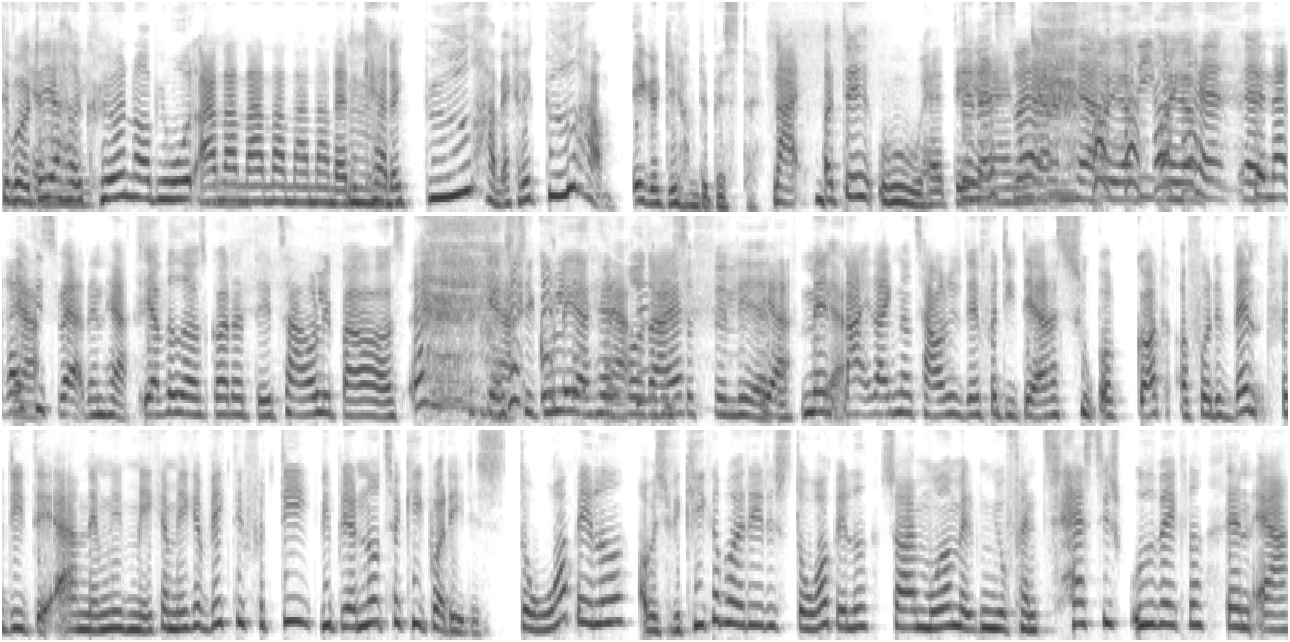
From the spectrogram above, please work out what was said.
Det var jo det, jeg havde ikke. kørende op i hovedet. Ah, nej, nej, nej, nej, nej, nej, det kan jeg da ikke byde ham. Jeg kan da ikke byde ham. Ikke at give ham det bedste. Nej, og det, uh, det Den er en- svær, den her, fordi man kan- den er rigtig svær, den her. Jeg ved også godt, at det er tageligt bare at gestikulere hen mod dig. Selvfølgelig er Ja, det. men ja. nej, der er ikke noget tavligt i det, fordi det er super godt at få det vendt, fordi det er nemlig mega, mega vigtigt, fordi vi bliver nødt til at kigge på det i det store billede, og hvis vi kigger på det i det store billede, så er modermælken jo fantastisk udviklet. Den er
